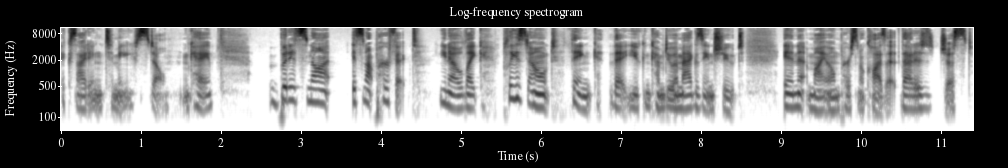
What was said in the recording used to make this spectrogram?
exciting to me still. Okay. But it's not, it's not perfect. You know, like, please don't think that you can come do a magazine shoot in my own personal closet. That is just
